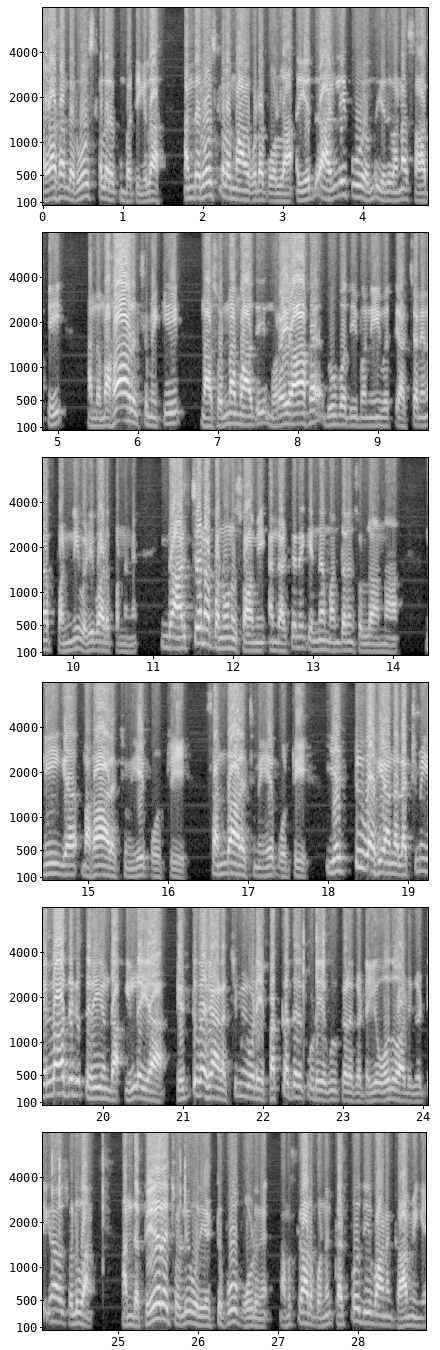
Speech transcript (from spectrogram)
அழகா அந்த ரோஸ் கலர் இருக்கும் பாத்தீங்களா? அந்த ரோஸ் கலர் மாலை கூட போடலாம். எது அல்லிப்பூ வந்து எது வேணா சாப்பி அந்த மகாலட்சுமிக்கு நான் சொன்ன மாதிரி முறையாக தூபதீப நீவத்தி அர்ச்சனை பண்ணி வழிபாடு பண்ணுங்க. இந்த அர்ச்சனை பண்ணணும் சுவாமி. அந்த அர்ச்சனைக்கு என்ன மந்திரம் சொல்லலாம்னா நீங்க மகாலட்சுமியை போற்றி சந்தாலட்சுமியை போற்றி எட்டு வகையான லட்சுமி எல்லாத்துக்கும் தெரியும் தான் இல்லையா? எட்டு வகையான லட்சுமியுடைய பக்கத்தில் இருக்கக்கூடிய குருக்களை கட்டையோ ஓதுவாடு கட்டையோ சொல்லுவாங்க. அந்த பேரை சொல்லி ஒரு எட்டு பூ போடுங்க. நமஸ்காரம் பண்ணுங்க. கற்பூர தீபானம் காமிங்க.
